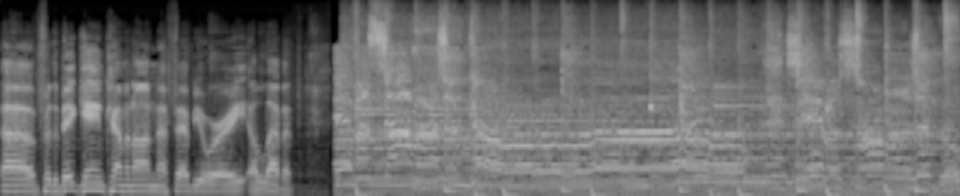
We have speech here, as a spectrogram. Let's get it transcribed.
uh, for the big game coming on uh, February 11th. Several summers ago.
